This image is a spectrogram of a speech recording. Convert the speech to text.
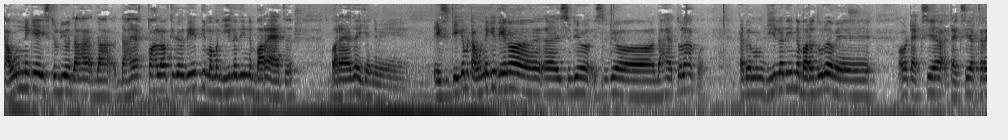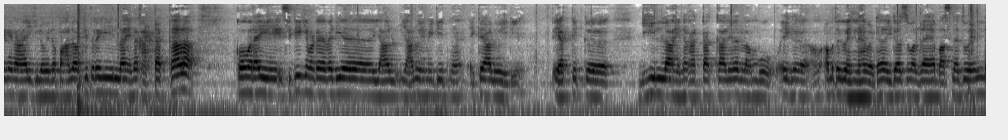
ටවුන් එක ස්ටඩියෝ දහයක් පහලක් ඉදර තියෙද්දි මම ගිහිල තින්න බර ඇත බර ඇද ඉගන්න මේ ඒසිටකම ටවුන් එක තියෙනවා ස්ටියෝ ස්ටියෝ දහත් තුොලහක්ම හැබැ ම. ගිල්ල තින්න බරදුර මේ මම ටැක්සිය ටැක්සියක් කරගෙන ආයි කිලෝමීටර් 15ක් විතර ගිහිල්ලා එන කට්ටක් කාලා කොහමරයි සිටි එකේ මට වැඩි යාළු යාළු එහෙම හිටියෙත් නෑ. එක යාළුවෙක් හිටියේ. එයත් එක්ක ගිහිල්ලා එන කට්ටක් කාලේ ලම්බෝ. ඒක අමතක වෙන්නේ නැහැ මට. ඊට පස්සේ මම රෑ බස් නැතුව එන්න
